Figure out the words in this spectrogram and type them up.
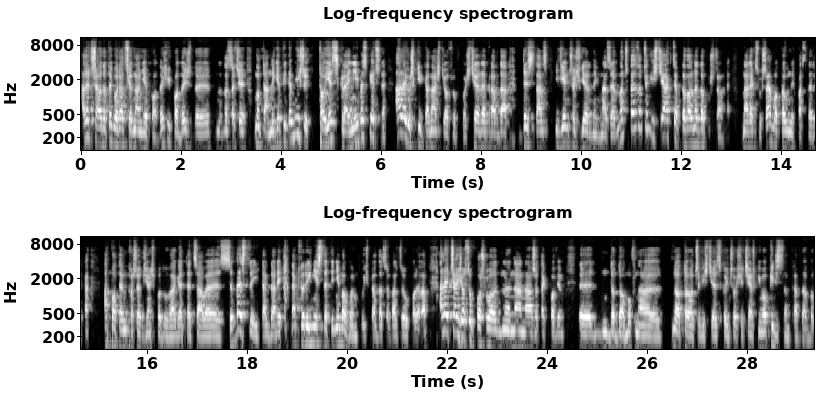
ale trzeba do tego racjonalnie podejść i podejść do, na zasadzie no, danych epidemicznych. To jest skrajnie niebezpieczne, ale już kilkanaście osób w kościele, prawda, dystans i większość wiernych na zewnątrz, to jest oczywiście akceptowalne, dopuszczalne. No ale jak słyszałem o pełnych pasterkach, a potem proszę wziąć pod uwagę te całe sylwestry i tak dalej, na których niestety nie mogłem pójść, prawda, co bardzo upolewam, ale część osób poszło na, na, na że tak powiem, y, do domów, na, no to oczywiście skończyło się ciężkim opilstwem, prawda, bo,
